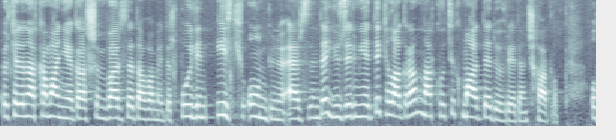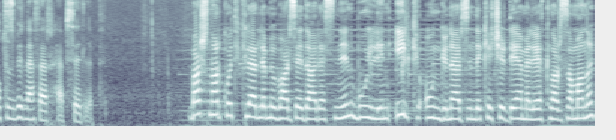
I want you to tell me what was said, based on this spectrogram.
Ölkədə narkomaniyaya qarşı mübarizə davam edir. Bu ilin ilk 10 günü ərzində 127 kiloqram narkotik maddə dövriyyədən çıxarılıb. 31 nəfər həbs edilib. Baş Narkotiklərlə Mübarizə İdarəsinin bu ilin ilk 10 gün ərzində keçirdiyi əməliyyatlar zamanı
